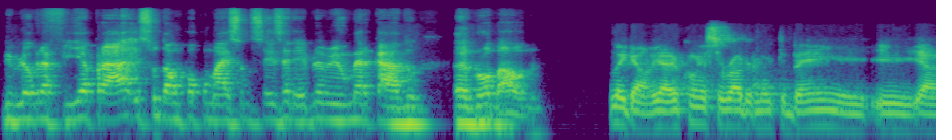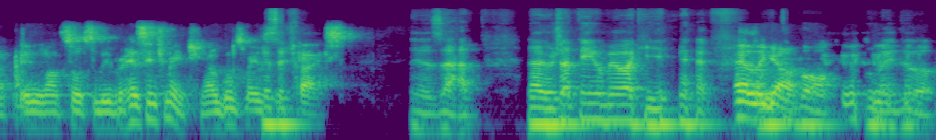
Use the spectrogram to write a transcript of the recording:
bibliografia para estudar um pouco mais sobre o Seis Enablement e o mercado uh, global. Né? Legal, yeah, eu conheço o Robert muito bem e, e yeah, ele lançou esse livro recentemente, alguns meses atrás. Exato. Não, eu já tenho o meu aqui. É legal. muito bom, muito bom.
